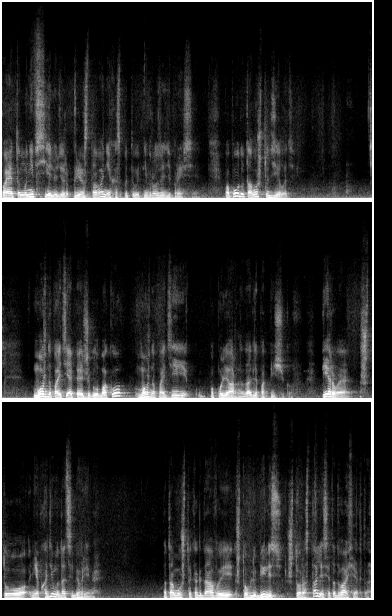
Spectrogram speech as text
Поэтому не все люди при расставаниях испытывают неврозы и депрессии. По поводу того, что делать. Можно пойти, опять же, глубоко, можно пойти популярно да, для подписчиков. Первое, что необходимо дать себе время. Потому что когда вы что влюбились, что расстались, это два эффекта.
